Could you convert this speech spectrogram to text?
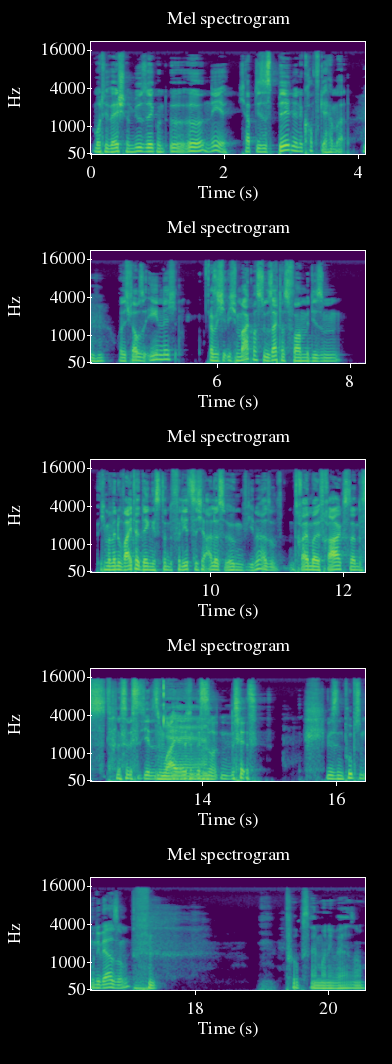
Motivational Music und äh, äh, nee, ich habe dieses Bild in den Kopf gehämmert. Mhm. Und ich glaube so ähnlich, also ich, ich mag, was du gesagt hast vorhin mit diesem, ich meine, wenn du weiterdenkst, dann verliert sich ja alles irgendwie, ne? Also dreimal fragst, dann ist, dann ist jedes Mal ja, ja. so ein, wir sind Pups im Universum. Pups im Universum.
